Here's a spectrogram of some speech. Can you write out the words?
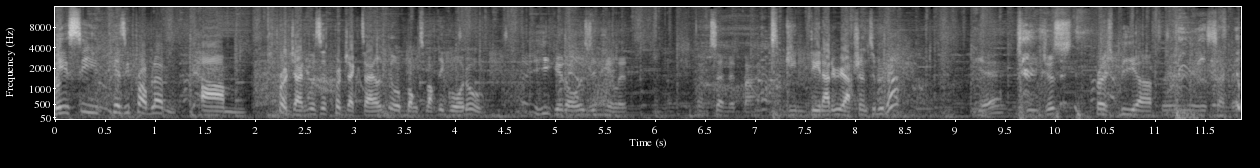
But you see, here's the problem. Um, project versus projectile, it will bounce back the Gordo. He could always inhale it and send it back. Give Dane the reaction to do that? Yeah, you just press B after you send it.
